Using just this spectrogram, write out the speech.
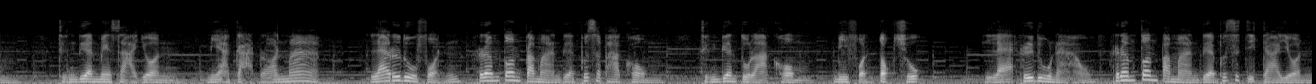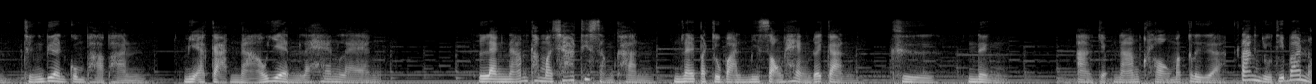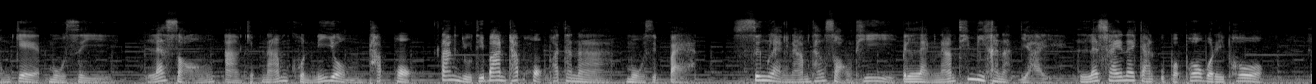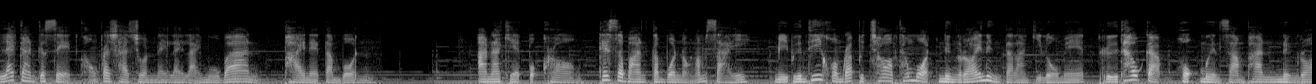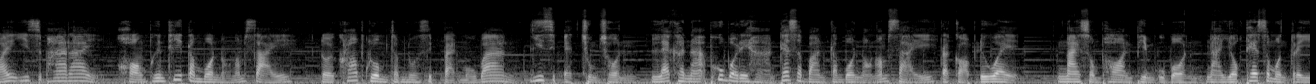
ถึงเดือนเมษายน มีอากาศร้อนมาก และฤดูฝนเริ่มต้นประมาณเดือนพฤษภาคม ถึงเดือนตุลาคม มีฝนตกชุก และฤดูหนาวเริ่มต้นประมาณเดือนพฤศจิกายน ถึงเดือนกุมภาพันธ์ มีอากาศหนาวเย็นและแห้งแล้ง แหล่งน้ำธรรมชาติที่สำคัญในปัจจุบันมี 2 แห่งด้วยกัน คือ 1. อ่างเก็บน้ำคลองมะเกลือ ตั้งอยู่ที่บ้านหนองเกตหมู่ 4 และ 2. อ่างเก็บน้ำขุนนิยม ทับ 6 ตั้งอยู่ที่บ้านทับ 6 พัฒนา หมู่ 18 ซึ่งแหล่งน้ำทั้งสองที่เป็นแหล่งน้ำที่มีขนาดใหญ่ และใช้ในการอุปโภคบริโภค และการเกษตรของประชาชนในหลาย ๆ หมู่บ้าน ภายในตำบล อาณาเขตปกครอง เทศบาลตำบลหนองน้ำใส มีพื้นที่ความรับผิดชอบทั้งหมด 101 ตารางกิโลเมตร หรือเท่ากับ 63,125 ไร่ ของพื้นที่ตำบลหนองน้ำใส โดยครอบคลุมจำนวน 18 หมู่บ้าน 21 ชุมชน และคณะผู้บริหารเทศบาลตำบลหนองน้ำใส ประกอบด้วย นายสมพร พิมพ์อุบล นายกเทศมนตรี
